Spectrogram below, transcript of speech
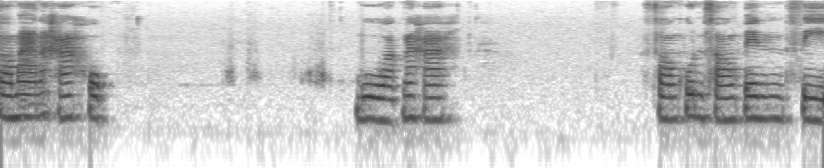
ต่อมานะคะหกบวกนะคะสองคูณสองเป็นสี่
